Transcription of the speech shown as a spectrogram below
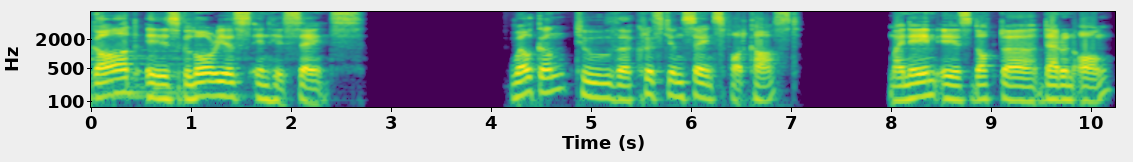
God is glorious in his saints. Welcome to the Christian Saints podcast. My name is Dr. Darren Ong,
